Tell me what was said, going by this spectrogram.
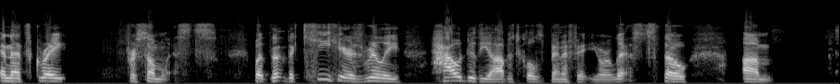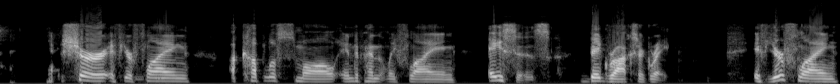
and that's great for some lists. But the, the key here is really how do the obstacles benefit your list? So, um, sure, if you're flying a couple of small, independently flying aces, big rocks are great. If you're flying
